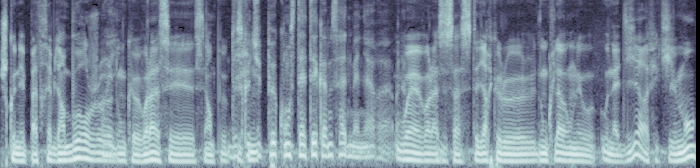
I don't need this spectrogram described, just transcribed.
je connais pas très bien Bourges, oui. donc voilà c'est un peu de ce que tu peux constater comme ça de manière. Voilà. Ouais, voilà c'est ça. C'est-à-dire que le donc là on est au, au Nadir effectivement,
